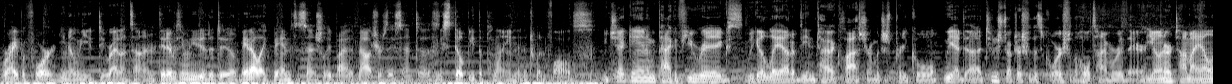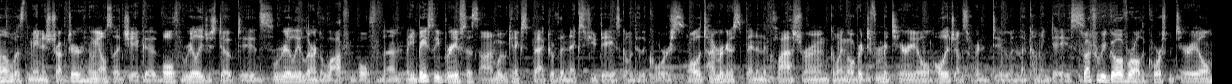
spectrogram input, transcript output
right before, you know, we needed to, do right on time. Did everything we needed to do. Made out like bandits essentially by the vouchers they sent us. We still beat the plane in the Twin Falls. We check in, we pack a few rigs, we get a layout of the entire classroom, which is pretty cool. We had uh, two instructors for this course for the whole time we were there. The owner, Tom Aiello, was the main instructor, and we also had Jacob. Both really just dope dudes. Really learned a lot from both of them. And he basically briefs us on what we can expect over the next few days going through the course. All the time we're gonna spend in the classroom, going over different material, all the jumps we're gonna do in the coming days. So after we go over all the course material,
